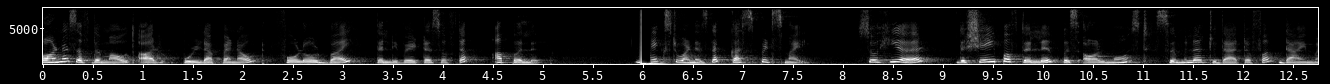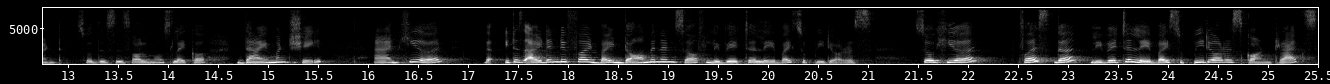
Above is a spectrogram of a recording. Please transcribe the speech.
Corners of the mouth are pulled up and out followed by the levators of the upper lip. Next one is the cuspid smile. So here the shape of the lip is almost similar to that of a diamond. So this is almost like a diamond shape and here the, it is identified by dominance of levator labii superioris. So here first the levator labii superioris contracts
